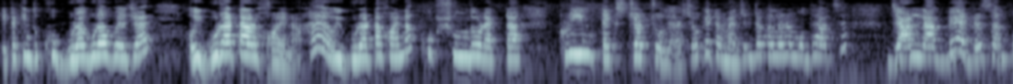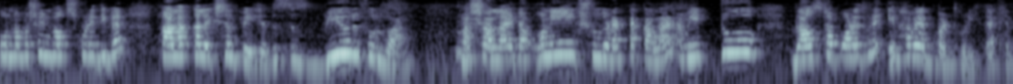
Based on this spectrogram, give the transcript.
এটা কিন্তু খুব গুঁড়া গুঁড়া হয়ে যায়। ওই গুঁড়াটা আর হয় না। হ্যাঁ ওই গুঁড়াটা হয় না। খুব সুন্দর একটা ক্রিম টেক্সচার চলে আসে। ওকে এটা ম্যাজেন্টা কালারের মধ্যে আছে। যার লাগবে address and phone number inbox করে দিবেন। পালাক কালেকশন পেজে দিস ইজ বিউটিফুল ওয়ান মাশাল্লাহ এটা অনেক সুন্দর একটা কালার আমি একটু ব্লাউজটা পরে ধরে এভাবে একবার ধরি, দেখেন।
